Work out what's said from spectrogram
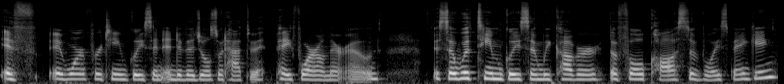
if it weren't for Team Gleason, individuals would have to pay for on their own. So with Team Gleason, we cover the full cost of voice banking,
